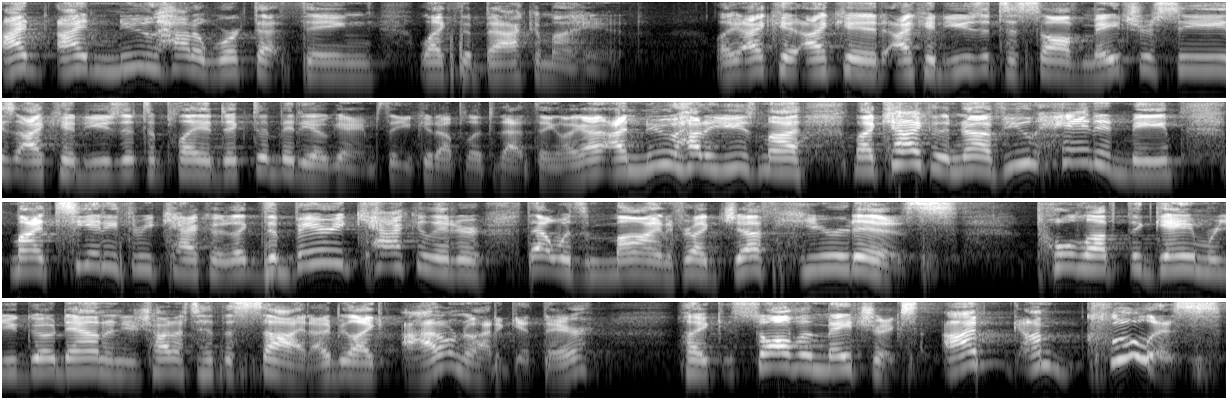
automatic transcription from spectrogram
I, I knew how to work that thing like the back of my hand. Like I could, I could, I could use it to solve matrices. I could use it to play addictive video games that you could upload to that thing. Like I, I knew how to use my, my calculator. Now, if you handed me my TI 83 calculator, like the very calculator that was mine, if you're like, Jeff, here it is, pull up the game where you go down and you try not to hit the side. I'd be like, I don't know how to get there. Like, solve a matrix. I'm, I'm clueless.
